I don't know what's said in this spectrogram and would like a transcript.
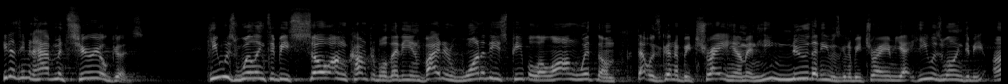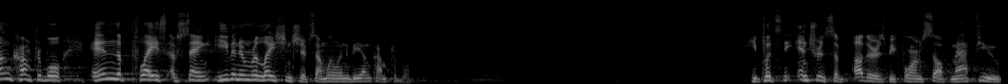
He doesn't even have material goods. He was willing to be so uncomfortable that he invited one of these people along with him that was going to betray him, and he knew that he was going to betray him, yet he was willing to be uncomfortable in the place of saying, even in relationships, I'm willing to be uncomfortable. He puts the interests of others before himself. Matthew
